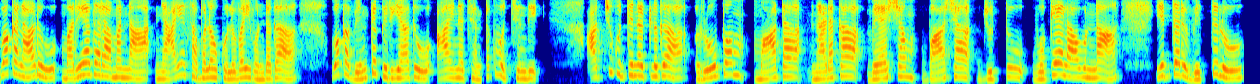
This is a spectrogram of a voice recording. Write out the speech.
ఒకనాడు మర్యాద రామన్న న్యాయసభలో కొలువై ఉండగా ఒక వింత ఫిర్యాదు ఆయన చెంతకు వచ్చింది. అచ్చుగుద్దినట్లుగా రూపం మాట నడక వేషం భాష జుట్టు ఒకేలా ఉన్న ఇద్దరు వ్యక్తులు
